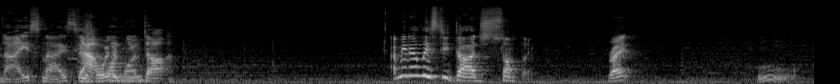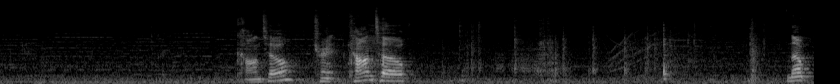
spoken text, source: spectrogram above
Nice, nice. He that avoided one, one. you. I mean, at least he dodged something, right? Ooh. Canto? Tran Canto. Nope.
